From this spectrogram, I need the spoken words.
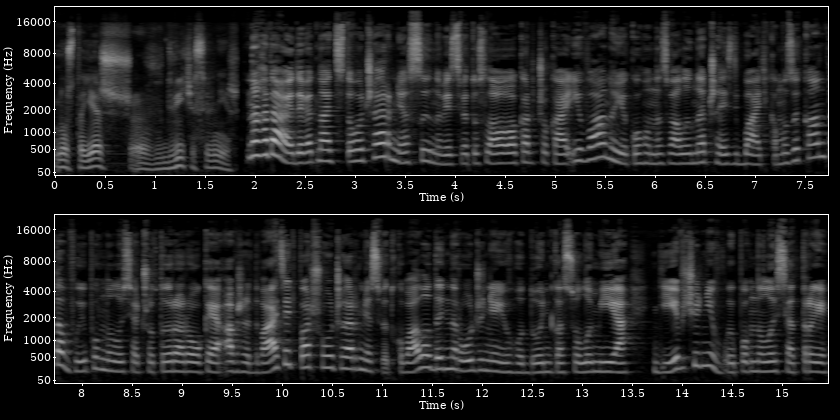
ну, стаєш е, вдвічі сильніше. Нагадаю, 19 червня синові Святослава Вакарчука Івану, якого назвали на честь батька музиканта, виповнилося 4 роки. А вже 21 червня святкувала день народження його донька Соломія. Дівчині виповнилося 3.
